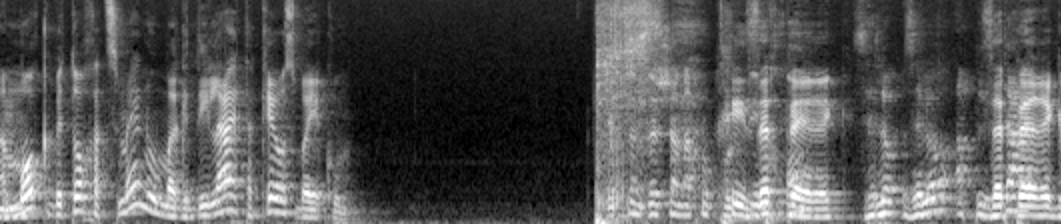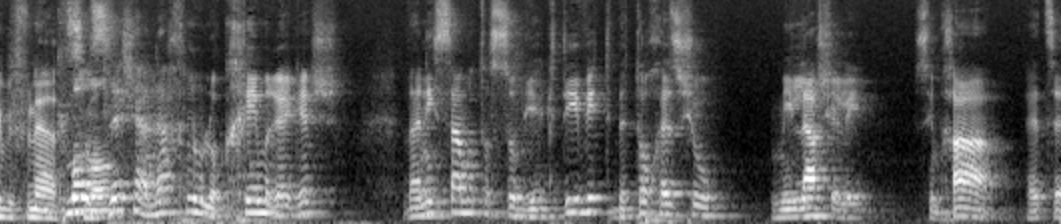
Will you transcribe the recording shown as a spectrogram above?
עמוק בתוך עצמנו, מגדילה את הכאוס ביקום. בעצם זה שאנחנו אחי, פולטים זה חום, פרק, זה לא, זה לא הפליטה. זה פרק בפני כמו עצמו. זה שאנחנו לוקחים רגש, ואני שם אותו סובייקטיבית בתוך איזושהי מילה שלי, שמחה, עצב,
